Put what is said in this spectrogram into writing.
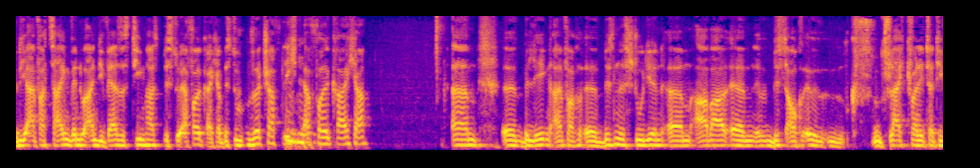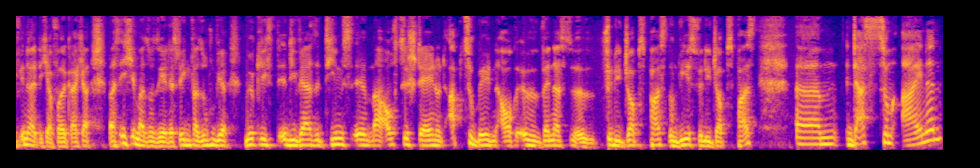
die einfach zeigen, wenn du ein diverses Team hast, bist du erfolgreicher, bist du wirtschaftlich mhm. erfolgreicher ähm, äh, belegen einfach äh, Business-Studien, ähm, aber ähm, bist auch äh, vielleicht qualitativ inhaltlich erfolgreicher, was ich immer so sehe. Deswegen versuchen wir möglichst diverse Teams äh, mal aufzustellen und abzubilden, auch äh, wenn das äh, für die Jobs passt und wie es für die Jobs passt. Ähm, das zum einen.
